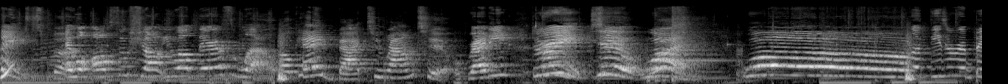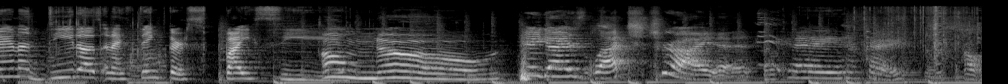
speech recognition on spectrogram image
Facebook. And we'll also shout you out there as well. Okay, back to round two. Ready? Three, two, one. And I think they're spicy. Oh no. Hey guys, let's try it. Okay, okay. Oh,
